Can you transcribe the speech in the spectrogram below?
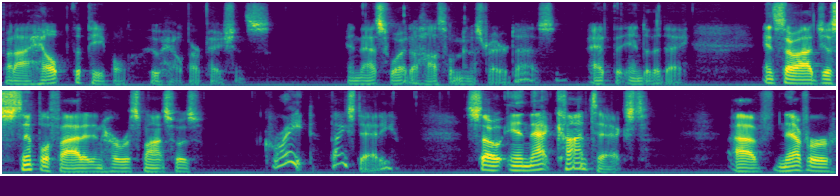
but I help the people who help our patients. And that's what a hospital administrator does at the end of the day. And so I just simplified it, and her response was, Great, thanks, Daddy. So, in that context, I've never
